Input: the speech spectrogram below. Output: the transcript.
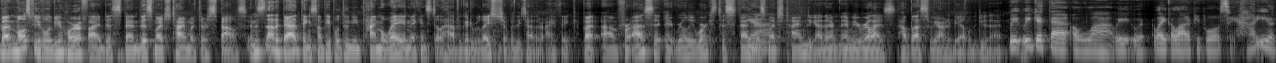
most people would be horrified to spend this much time with their spouse. And it's not a bad thing. Some people do need time away and they can still have a good relationship with each other, I think. But um, for us, it, it really works to spend this much time together. And we realize how blessed we are to be able to do that. We, we get that a lot. We we- like a lot of people say, "How do you,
